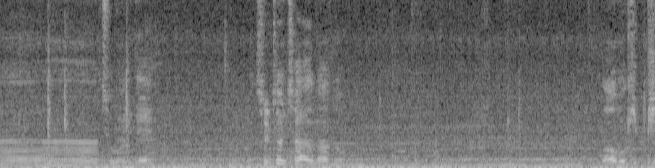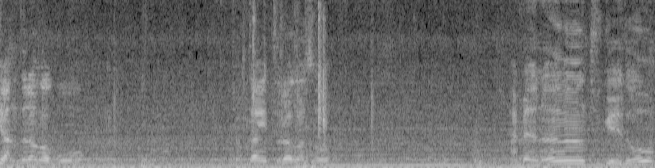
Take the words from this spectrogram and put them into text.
아 좋은데. 7톤 차 나도. 너무 깊이 안 들어가고 적당히 들어가서 하면은 두 개도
